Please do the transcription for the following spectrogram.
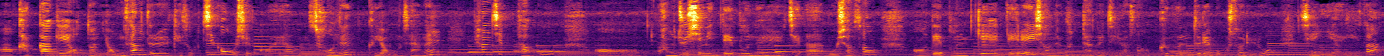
어, 각각의 어떤 영상들을 계속 찍어 오실 거예요. 저는 그 영상을 편집하고 어, 광주 시민 네 분을 제가 모셔서 어, 네 분께 내레이션을 부탁을 드려서 그분들의 목소리 로 제 이야기가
